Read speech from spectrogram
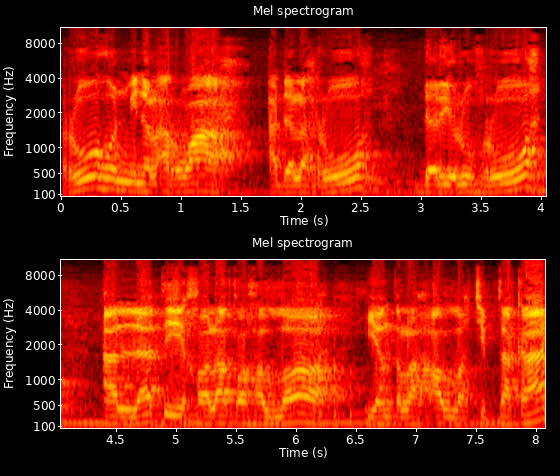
ruhun minal arwah adalah ruh dari ruh-ruh allati khalaqahallah yang telah Allah ciptakan.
